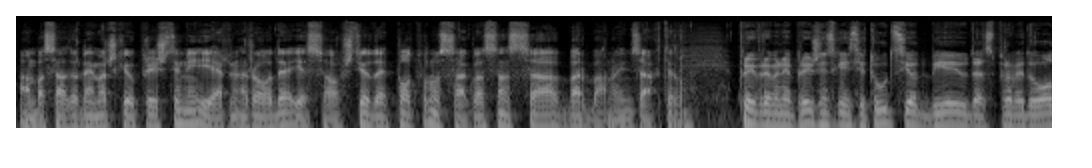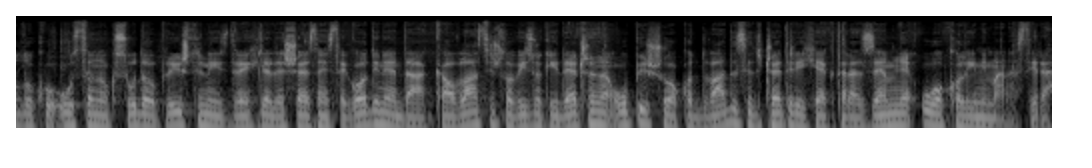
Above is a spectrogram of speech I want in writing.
Ambasador Nemačke u Prištini Jern Rode je saopštio da je potpuno saglasan sa Barbanovim zahtevom. Privremene prištinske institucije odbijaju da sprovedu odluku Ustavnog suda u Prištini iz 2016. godine da kao vlasništvo Visokih Dečana upišu oko 24 hektara zemlje u okolini manastira.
